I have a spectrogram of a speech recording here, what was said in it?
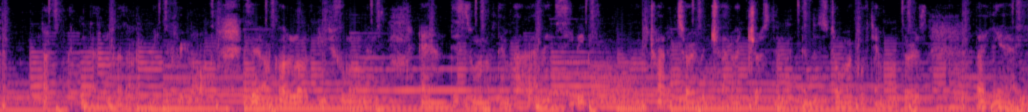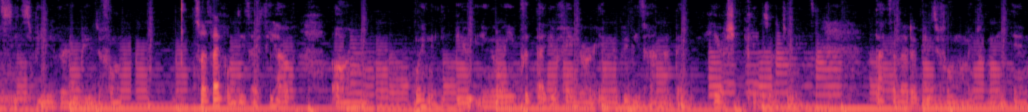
That, that's I think that's because I like midwifery a lot. So I've got a lot of beautiful moments and this is one of them. I, I like to see babies try to turn, and try to adjust in, in the stomach of their mothers. Uh, yeah, it's it's really very beautiful. So aside from this, I still have um, when you you know when you put that your finger in the baby's hand and then he or she clings onto it. That's another beautiful moment for me. Then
